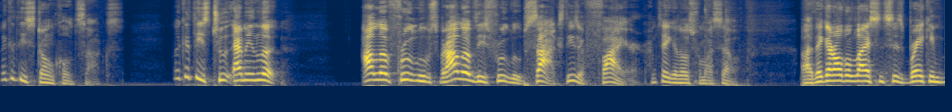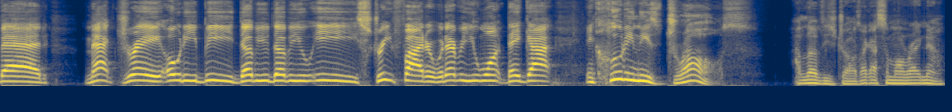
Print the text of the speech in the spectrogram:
Look at these Stone Cold socks. Look at these two. I mean, look. I love Fruit Loops, but I love these Fruit Loop socks. These are fire. I'm taking those for myself. Uh, they got all the licenses Breaking Bad, Mac Dre, ODB, WWE, Street Fighter, whatever you want, they got, including these draws. I love these draws. I got some on right now.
